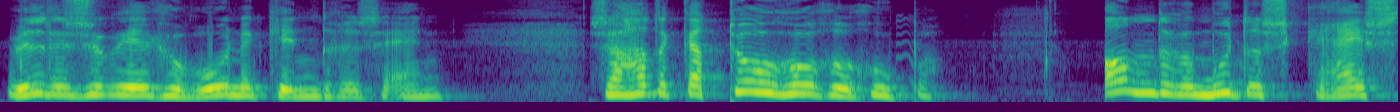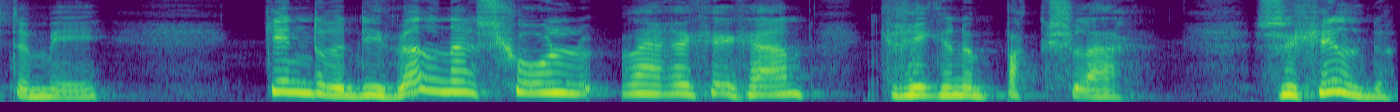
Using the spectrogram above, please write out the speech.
wilden ze weer gewone kinderen zijn. Ze hadden Cato horen roepen. Andere moeders krijsten mee. Kinderen die wel naar school waren gegaan, kregen een pak slaag. Ze gilden,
